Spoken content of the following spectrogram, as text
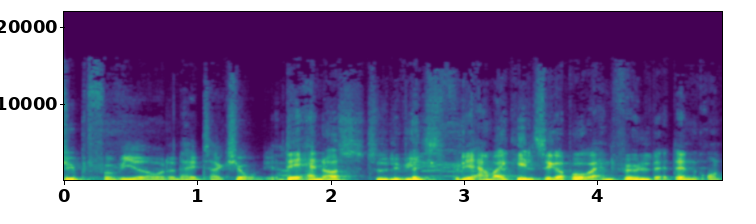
dybt forvirret over den her interaktion, de har. Det er han også tydeligvis, fordi han var ikke helt sikker på, hvad han følte af den grund.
